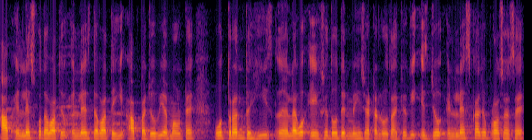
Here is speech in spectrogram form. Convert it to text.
आप इनलेस को दबाते हो इनलेस दबाते ही आपका जो भी अमाउंट है, वो तुरंत ही लगभग एक से दो दिन में ही सेटल होता है, क्योंकि इस जो इनलेस का जो प्रोसेस है,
